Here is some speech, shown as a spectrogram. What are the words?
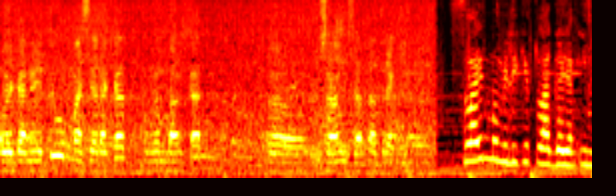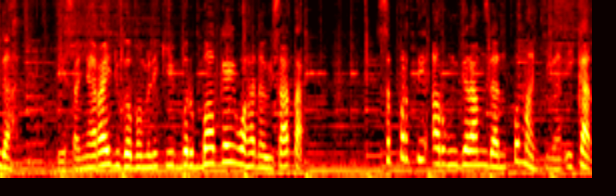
Oleh karena itu masyarakat mengembangkan uh, usaha wisata trekking. Selain memiliki telaga yang indah, Desa Nyarai juga memiliki berbagai wahana wisata, seperti arung jeram dan pemancingan ikan.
